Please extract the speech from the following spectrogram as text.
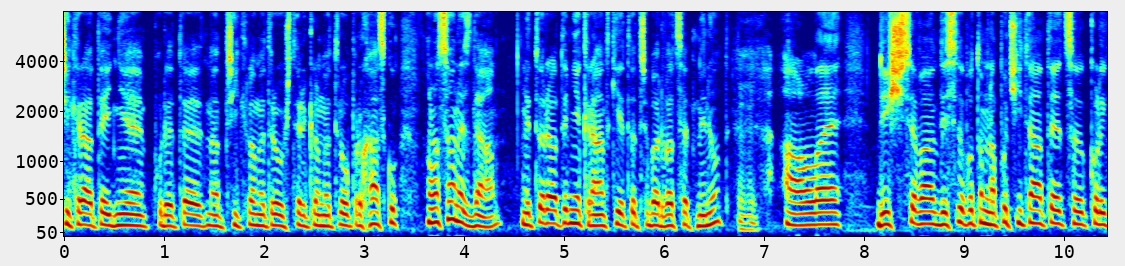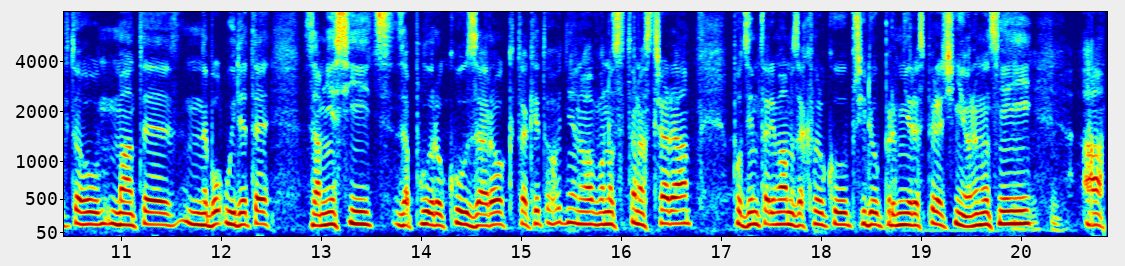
třikrát týdně půjdete na 3 km, 4 km procházku. Ono se ho nezdá, je to relativně krátký, je to třeba 20 minut, mm-hmm. ale když se vám, když si to potom napočítáte, co, kolik toho máte, nebo ujdete za měsíc, za půl roku, za rok, tak je to hodně, no a ono se to nastřádá. Podzim tady mám za chvilku, přijdou první respirační onemocnění mm-hmm. a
